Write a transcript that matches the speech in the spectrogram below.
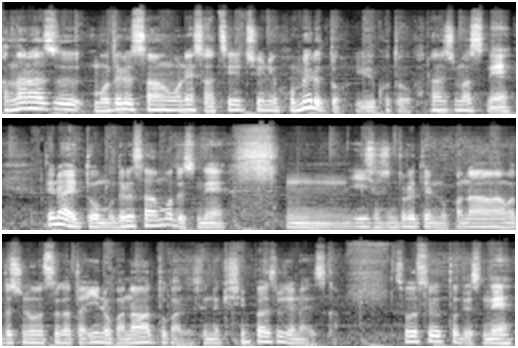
必ずモデルさんをね撮影中に褒めるということを必ずしますね。でないとモデルさんもですねうんいい写真撮れてるのかな私の姿いいのかなとかですね心配するじゃないですか。そうするとですね、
